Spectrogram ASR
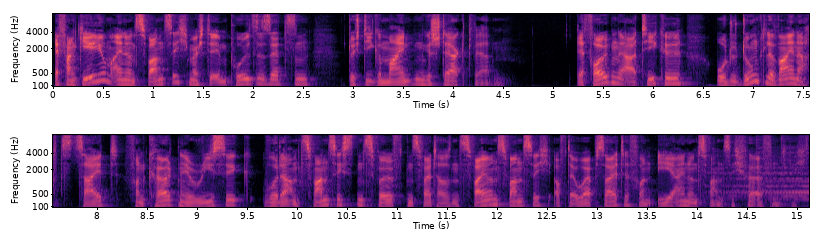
Evangelium 21 möchte Impulse setzen, durch die Gemeinden gestärkt werden. Der folgende Artikel O du dunkle Weihnachtszeit von Courtney Riesig wurde am 20.12.2022 auf der Webseite von E21 veröffentlicht.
